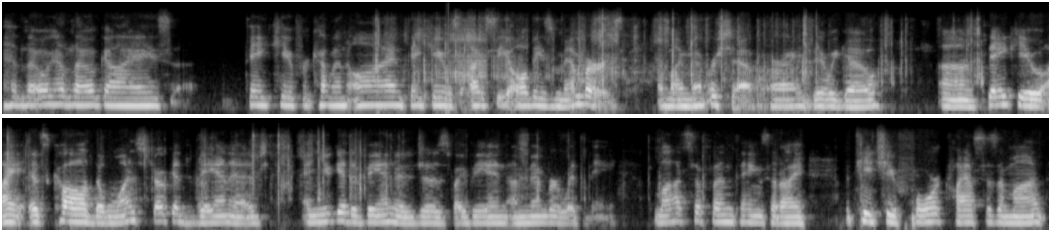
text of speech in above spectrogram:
hello, hello, guys. Thank you for coming on. Thank you. I see all these members of my membership. All right, there we go. Uh, thank you. I it's called the One Stroke Advantage, and you get advantages by being a member with me. Lots of fun things that I teach you four classes a month.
